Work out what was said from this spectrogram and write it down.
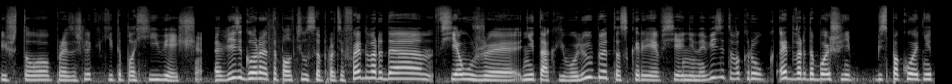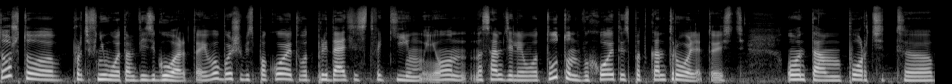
и что произошли какие-то плохие вещи. Весь город ополчился против Эдварда, все уже не так его любят, а скорее все ненавидят вокруг. Эдварда больше беспокоит не то, что против него там весь город, а его больше беспокоит вот предательство Ким, и он на самом деле вот тут он выходит из-под контроля, то есть он там портит э,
